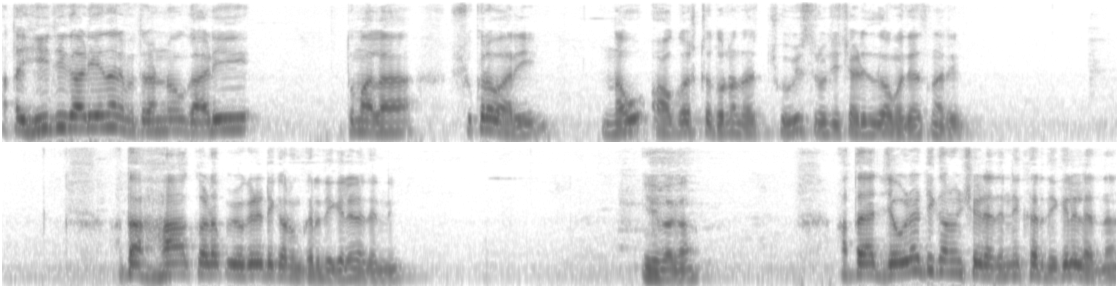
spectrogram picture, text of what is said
आता ही जी गाडी येणार आहे मित्रांनो गाडी तुम्हाला शुक्रवारी नऊ ऑगस्ट दोन हजार चोवीस रोजी चाळीसगावमध्ये असणार आहे. आता हा कडप वेगळ्या ठिकाणून खरेदी केलेला आहे त्यांनी. हे बघा. आता जेवढ्या ठिकाणून शेळ्या त्यांनी खरेदी केलेल्या आहेत ना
